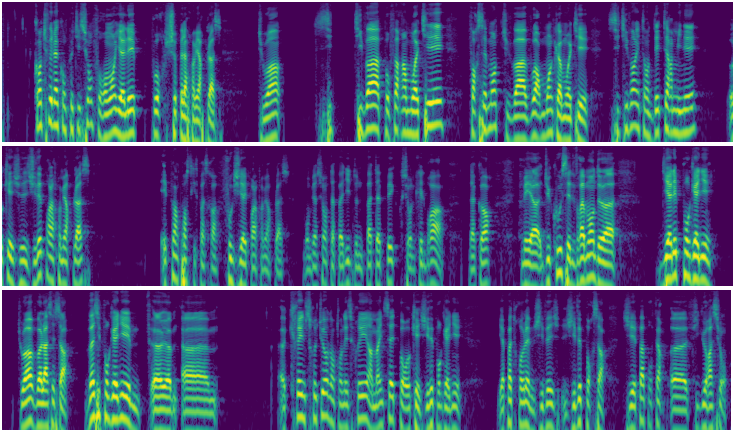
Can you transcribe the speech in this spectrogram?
quand tu fais de la compétition, faut vraiment y aller pour choper la première place. Tu vois, si tu vas pour faire un moitié, forcément, tu vas avoir moins que la moitié. Si tu vas en étant déterminé, ok, j'y vais pour la première place. Et peu importe ce qui se passera, faut que j'y aille pour la première place. Bon, bien sûr, on t'a pas dit de ne pas taper sur une clé de bras, d'accord? Mais euh, du coup, c'est vraiment de euh, d'y aller pour gagner. Tu vois, voilà, c'est ça. Vas-y pour gagner. euh, euh, créer une structure dans ton esprit, un mindset pour ok, j'y vais pour gagner. Il n'y a pas de problème, j'y vais, j'y vais pour ça. J'y vais pas pour faire figuration.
